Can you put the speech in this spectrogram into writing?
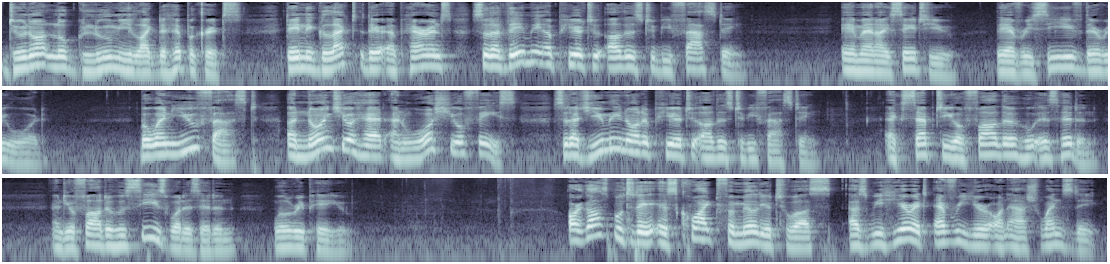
do not look gloomy like the hypocrites they neglect their appearance so that they may appear to others to be fasting. Amen, I say to you, they have received their reward. But when you fast, anoint your head and wash your face, so that you may not appear to others to be fasting, except to your Father who is hidden, and your Father who sees what is hidden will repay you. Our gospel today is quite familiar to us as we hear it every year on Ash Wednesday.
